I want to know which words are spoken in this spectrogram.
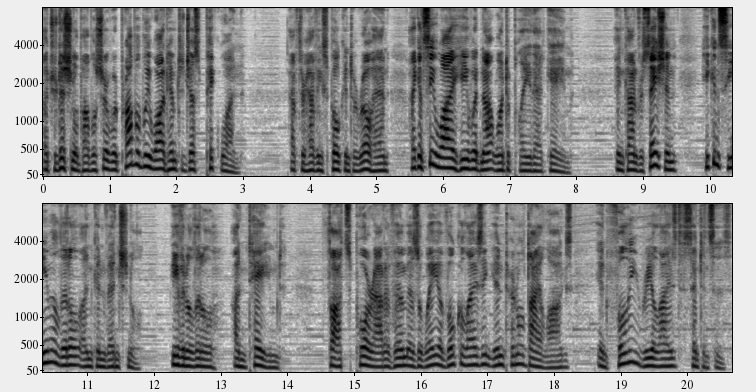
A traditional publisher would probably want him to just pick one. After having spoken to Rohan, I can see why he would not want to play that game. In conversation, he can seem a little unconventional, even a little untamed. Thoughts pour out of him as a way of vocalizing internal dialogues in fully realized sentences.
